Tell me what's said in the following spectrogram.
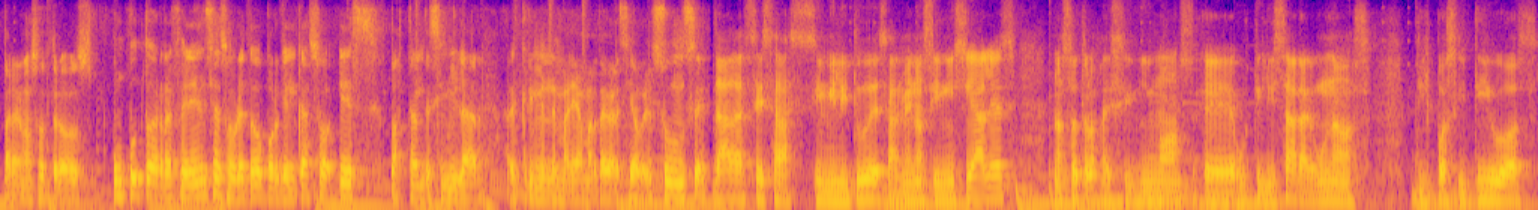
para nosotros un punto de referencia, sobre todo porque el caso es bastante similar al crimen de María Marta García Belsunce. Dadas esas similitudes, al menos iniciales, nosotros decidimos eh, utilizar algunos dispositivos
